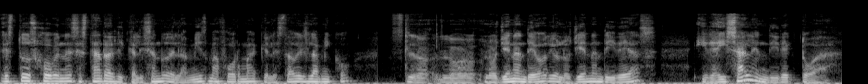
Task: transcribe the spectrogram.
estos jóvenes están radicalizando de la misma forma que el Estado Islámico, lo, llenan de odio, los llenan de ideas y de ahí salen directo a,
